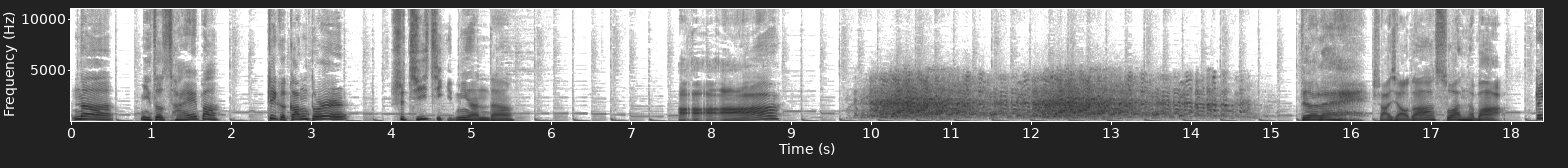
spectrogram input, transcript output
那你就猜吧，这个钢墩儿是几几年的？啊啊啊啊！得嘞，傻小子，算了吧。这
